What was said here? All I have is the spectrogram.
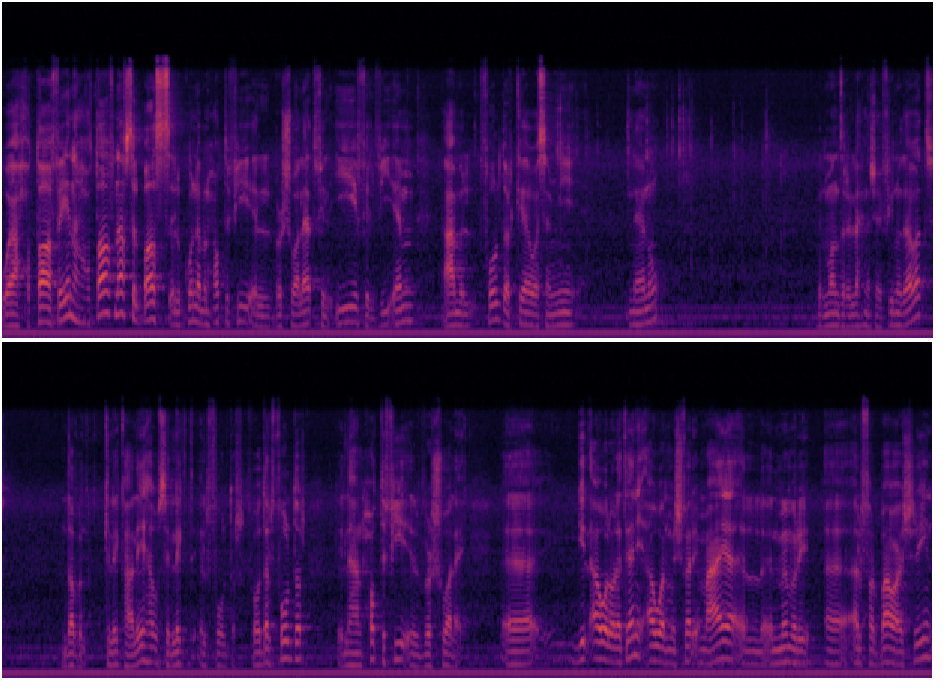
وهحطها فين؟ هحطها في نفس ال path اللي كنا بنحط فيه الفيرشوالات في ال E في ال VM أعمل folder كده وأسميه نانو. بالمنظر اللي إحنا شايفينه دوت. double click عليها و select ال folder فهو ده ال folder اللي هنحط فيه الفيرشوالي آه جه الأول ولا تاني؟ أول مش فارق معايا. ال memory آه 1024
